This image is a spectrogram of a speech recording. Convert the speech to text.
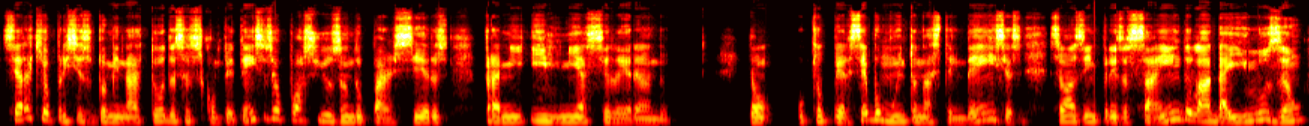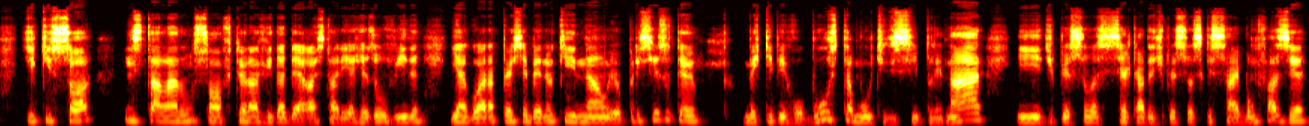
será que eu preciso dominar todas essas competências ou eu posso ir usando parceiros para me ir me acelerando? Então, o que eu percebo muito nas tendências são as empresas saindo lá da ilusão de que só instalar um software a vida dela estaria resolvida e agora percebendo que não, eu preciso ter uma equipe robusta, multidisciplinar e de pessoas cercada de pessoas que saibam fazer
